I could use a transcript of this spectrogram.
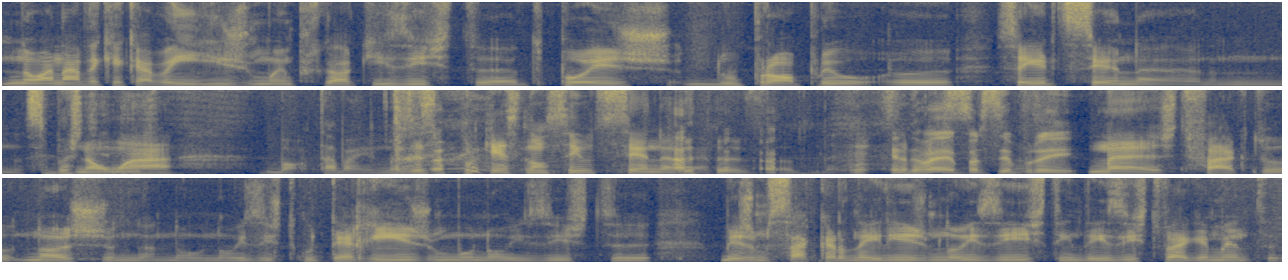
não há nada que acabe em ismo em Portugal que existe depois do próprio eh, sair de cena. Não há. Bom, está bem, mas esse, porque esse não saiu de cena. não? Ainda vai aparecer por aí. Mas, de facto, nós, não, não existe guterrismo, não existe mesmo sacarneirismo, não existe. Ainda existe vagamente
